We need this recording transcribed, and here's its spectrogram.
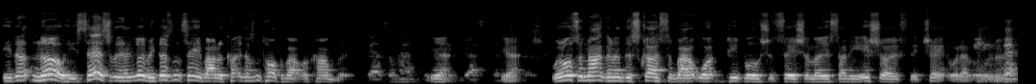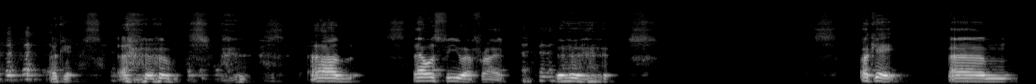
he doesn't. No, he says Shaloi Sani Goy, he doesn't say about a. He doesn't talk about a convert. Yeah, that's what I'm asking. Yeah, Does it address this? yeah. We're also not going to discuss about what people should say Shaloi Sani Isha if they change whatever. Okay. um, that was for you, Ephraim. okay. Um,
